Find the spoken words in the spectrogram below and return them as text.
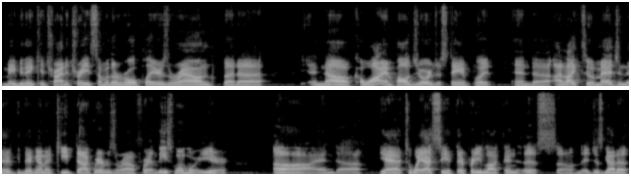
Maybe they could try to trade some of their role players around, but uh, and now Kawhi and Paul George are staying put and uh, I like to imagine they're they're gonna keep Doc Rivers around for at least one more year. Uh, and uh, yeah, to the way I see it, they're pretty locked into this. So they just gotta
